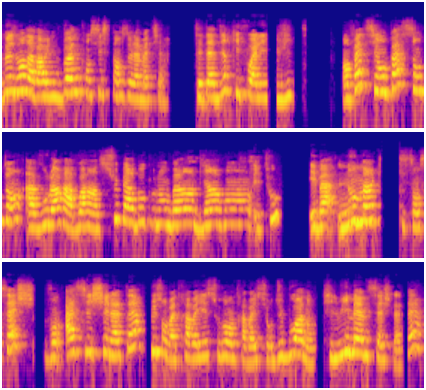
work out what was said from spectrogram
besoin d'avoir une bonne consistance de la matière. C'est-à-dire qu'il faut aller vite. En fait, si on passe son temps à vouloir avoir un super beau colombin bien rond et tout, eh ben, nos mains qui sont sèches vont assécher la terre. Plus on va travailler souvent, on travaille sur du bois, donc qui lui-même sèche la terre.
